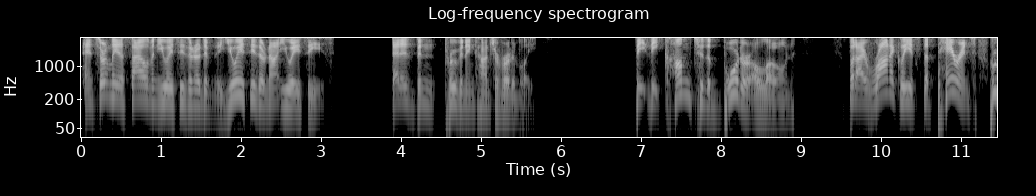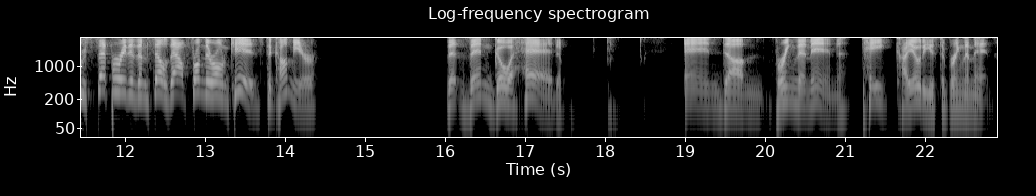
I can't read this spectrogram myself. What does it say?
and certainly asylum and UACs are no different. The UACs are not UACs. That has been proven incontrovertibly. They, they come to the border alone, but ironically, it's the parents who separated themselves out from their own kids to come here that then go ahead and um, bring them in, pay coyotes to bring them in.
